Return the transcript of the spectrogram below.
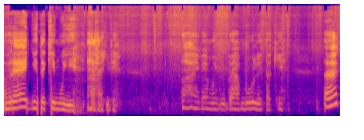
Вредні такі мої. Мої бабулі такі. Так.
